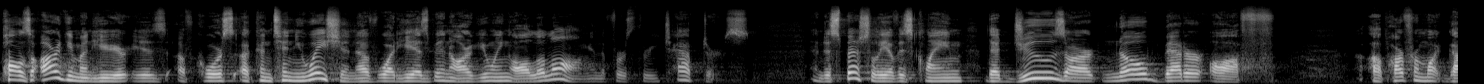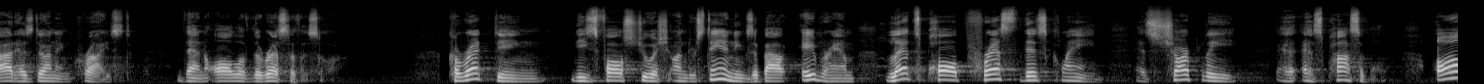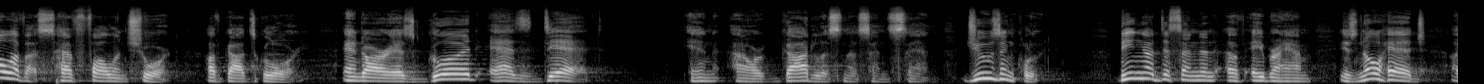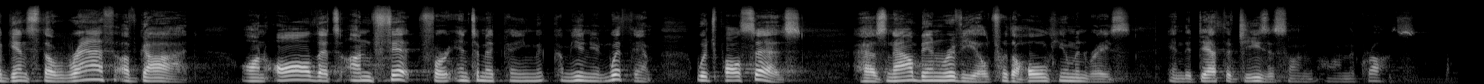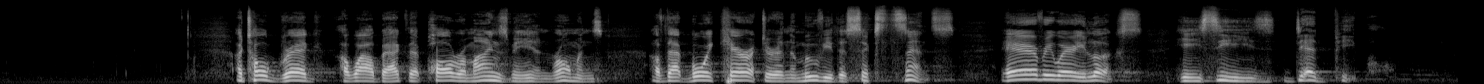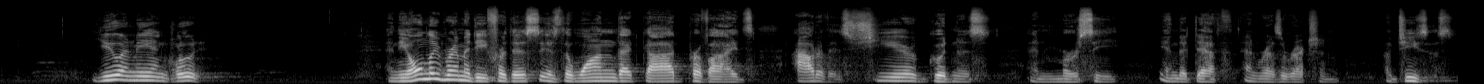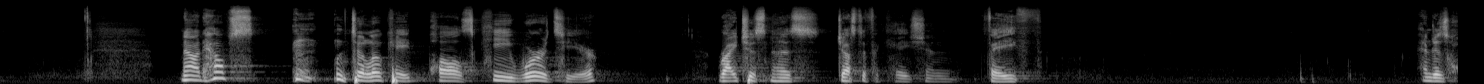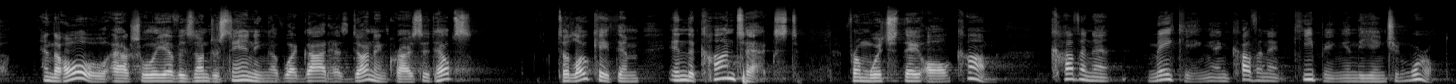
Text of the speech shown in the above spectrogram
Paul's argument here is, of course, a continuation of what he has been arguing all along in the first three chapters, and especially of his claim that Jews are no better off, apart from what God has done in Christ, than all of the rest of us are. Correcting these false Jewish understandings about Abraham lets Paul press this claim as sharply as possible all of us have fallen short of God's glory and are as good as dead in our godlessness and sin, Jews included. Being a descendant of Abraham is no hedge against the wrath of God on all that's unfit for intimate communion with Him, which Paul says has now been revealed for the whole human race in the death of Jesus on, on the cross. I told Greg a while back that Paul reminds me in Romans of that boy character in the movie The Sixth Sense. Everywhere he looks, he sees dead people, you and me included. And the only remedy for this is the one that God provides out of his sheer goodness and mercy in the death and resurrection of Jesus. Now, it helps to locate Paul's key words here righteousness, justification, faith. And his and the whole, actually, of his understanding of what God has done in Christ, it helps to locate them in the context from which they all come covenant making and covenant keeping in the ancient world.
